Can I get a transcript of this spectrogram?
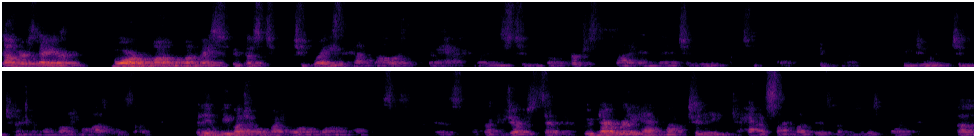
donors there more on one-on-one basis because to, to raise the kind of dollars that we're gonna have to raise to uh, purchase the site and then to to uh, redo it to, to make a more functional hospital site. And it would be much more, much more on a one-on-one basis. As Dr. Jefferson said, we've never really had an opportunity to have a site like this up until this point. Uh,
